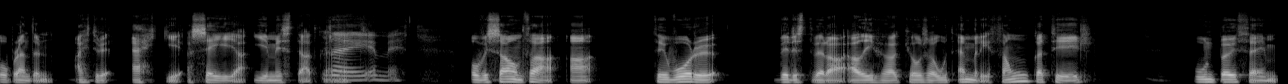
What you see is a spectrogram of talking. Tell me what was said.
og Brandon ættir ekki að segja ég misti einmitt. Og við sáum það að þau voru virðist vera að íhuga að kjósa út Emily þanga til hún bauð þeim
